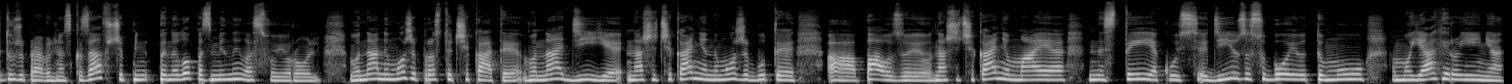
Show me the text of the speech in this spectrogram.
дуже правильно сказав, що Пенелопа змінила свою роль. Вона не може просто чекати, вона діє. Наше чекання не може бути а, паузою. Наше чекання має нести якусь дію за собою. Тому моя героїня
